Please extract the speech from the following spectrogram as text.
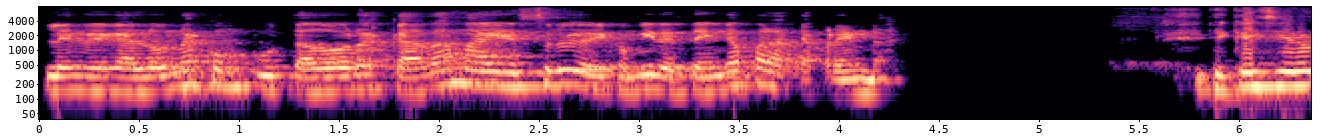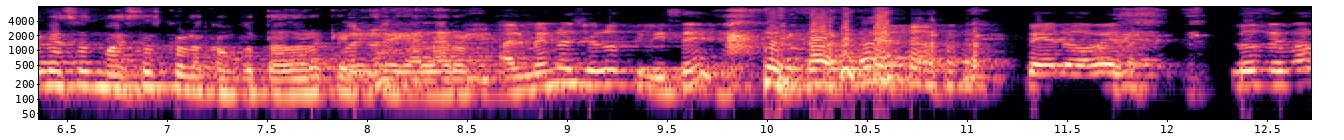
le regaló una computadora a cada maestro y le dijo, mire, tenga para que aprenda. ¿Y qué hicieron esos maestros con la computadora que les regalaron? Al menos yo lo utilicé. Pero a ver, los demás,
